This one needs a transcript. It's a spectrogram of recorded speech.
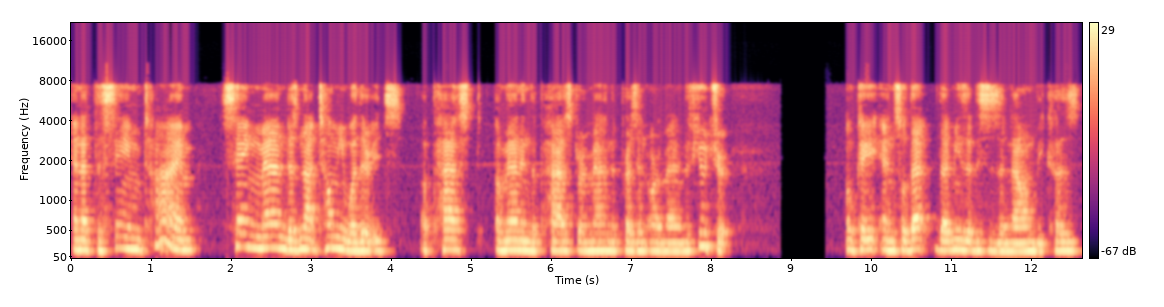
And at the same time, saying man does not tell me whether it's a past, a man in the past, or a man in the present, or a man in the future. Okay, and so that, that means that this is a noun because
